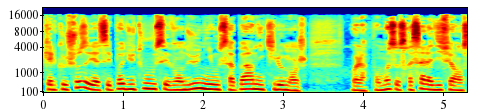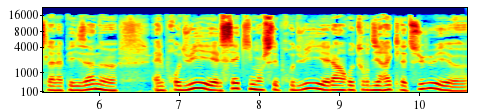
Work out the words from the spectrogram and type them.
quelque chose et elle sait pas du tout où c'est vendu, ni où ça part, ni qui le mange. Voilà, pour moi, ce serait ça la différence. Là, la paysanne, euh, elle produit et elle sait qui mange ses produits et elle a un retour direct là-dessus et, euh,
